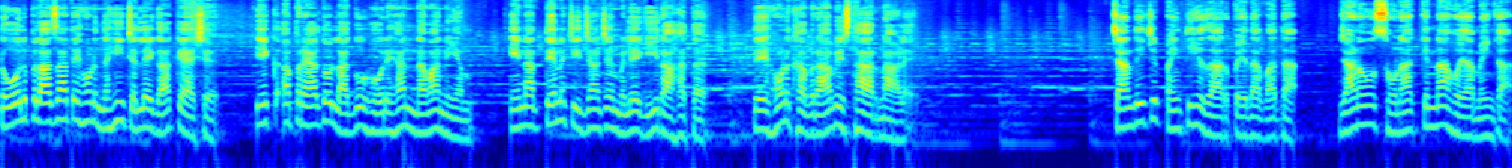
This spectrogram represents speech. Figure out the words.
ਟੋਲ ਪਲਾਜ਼ਾ ਤੇ ਹੁਣ ਨਹੀਂ ਚੱਲੇਗਾ ਕੈਸ਼। 1 ਅਪ੍ਰੈਲ ਤੋਂ ਲਾਗੂ ਹੋ ਰਿਹਾ ਨਵਾਂ ਨਿਯਮ। ਇਹਨਾਂ ਤਿੰਨ ਚੀਜ਼ਾਂ 'ਚ ਮਿਲੇਗੀ ਰਾਹਤ। ਤੇ ਹੁਣ ਖਬਰਾਂ ਵਿਸਥਾਰ ਨਾਲ। ਚਾਂਦੀ 'ਚ 35000 ਰੁਪਏ ਦਾ ਵਾਧਾ। ਜਾਣੋ ਸੋਨਾ ਕਿੰਨਾ ਹੋਇਆ ਮਹਿੰਗਾ।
